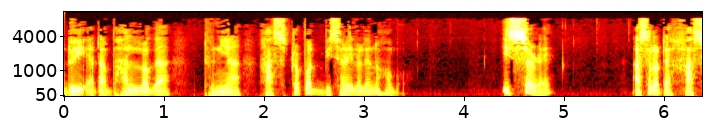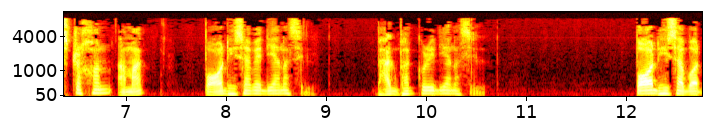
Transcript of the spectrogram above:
দুই এটা ভাল লগা ধুনীয়া শাস্ত্ৰপদ বিচাৰি ললে নহ'ব। ঈশ্বৰে আচলতে শাস্ত্ৰখন আমাক পদ হিচাপে দিয়া নাছিল ভাগ ভাগ কৰি দিয়া নাছিল। পদ হিচাপত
